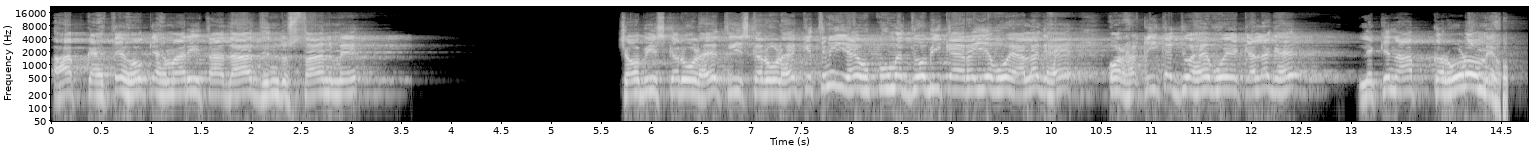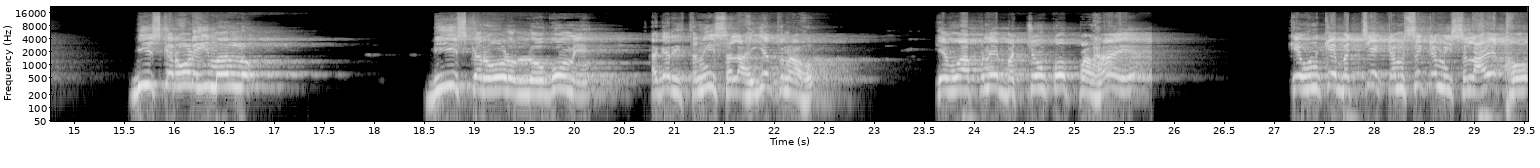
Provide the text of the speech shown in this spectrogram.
آپ کہتے ہو کہ ہماری تعداد ہندوستان میں چوبیس کروڑ ہے، تیس کروڑ ہے، کتنی ہے؟ حکومت جو بھی کہہ رہی ہے وہ الگ ہے اور حقیقت جو ہے وہ ایک الگ ہے، لیکن آپ کروڑوں میں ہو۔ بیس کروڑ ہی مان لو۔ بیس کروڑ لوگوں میں اگر اتنی صلاحیت نہ ہو کہ وہ اپنے بچوں کو پڑھائیں کہ ان کے بچے کم سے کم اس لائق ہو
